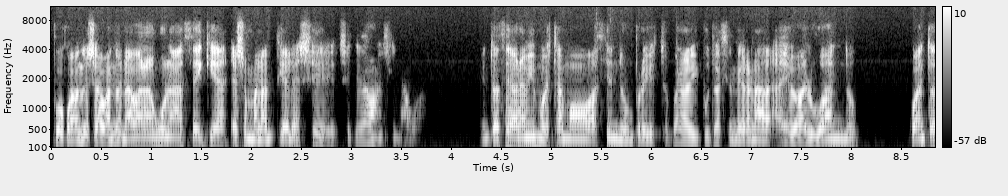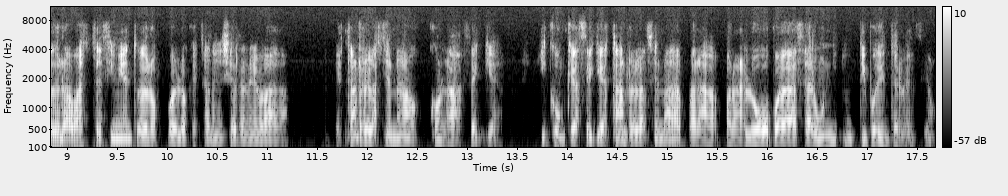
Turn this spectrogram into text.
Pues cuando se abandonaban algunas acequias, esos manantiales se, se quedaban sin agua. Entonces ahora mismo estamos haciendo un proyecto para la Diputación de Granada evaluando cuántos de los abastecimientos de los pueblos que están en Sierra Nevada están relacionados con las acequias y con qué acequias están relacionadas para, luego poder hacer un, tipo de intervención.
